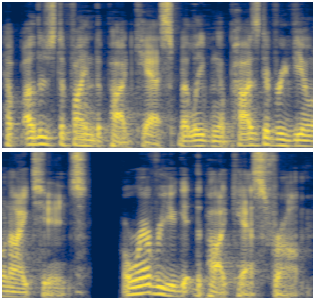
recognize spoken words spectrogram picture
help others to find the podcast by leaving a positive review on iTunes or wherever you get the podcast from.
